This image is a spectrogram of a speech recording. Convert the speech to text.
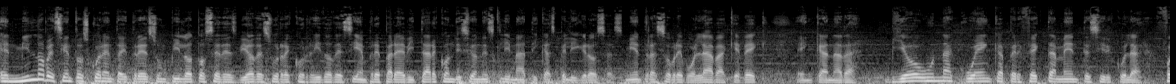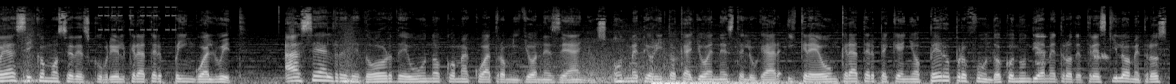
En 1943 un piloto se desvió de su recorrido de siempre para evitar condiciones climáticas peligrosas mientras sobrevolaba Quebec, en Canadá. Vio una cuenca perfectamente circular. Fue así como se descubrió el cráter Pingualuit. Hace alrededor de 1,4 millones de años, un meteorito cayó en este lugar y creó un cráter pequeño pero profundo con un diámetro de 3 kilómetros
